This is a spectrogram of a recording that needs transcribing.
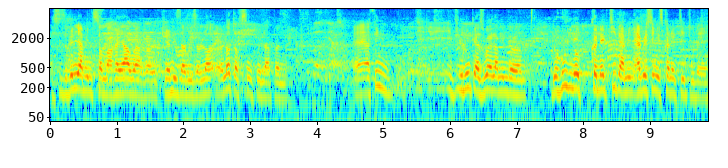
This is really, I mean, some area where uh, clearly there is a lot, a lot of things will happen. And I think if you look as well, I mean, the, the whole, you know, connected, I mean, everything is connected today.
